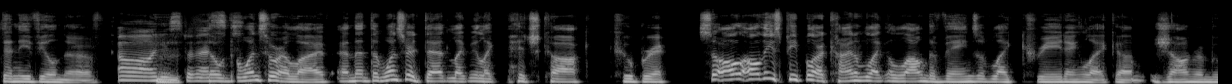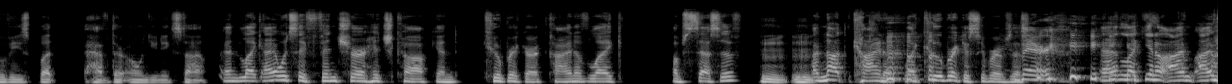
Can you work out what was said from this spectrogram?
Denis Villeneuve. Oh, he's the best. The, the ones who are alive, and then the ones who are dead, like like Hitchcock, Kubrick. So all, all these people are kind of like along the veins of like creating like um genre movies, but have their own unique style. And like I would say Fincher, Hitchcock, and Kubrick are kind of like obsessive. Mm, mm. I'm not kind of like Kubrick is super obsessive. Very. And like, you know, I'm I'm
